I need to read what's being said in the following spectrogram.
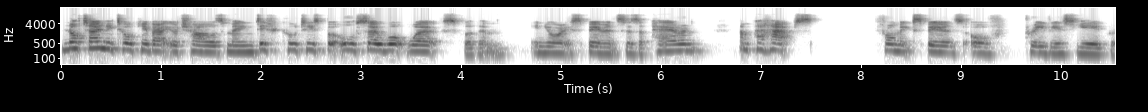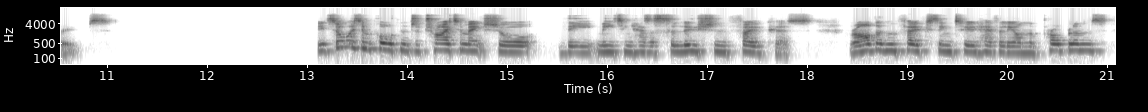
not only talking about your child's main difficulties, but also what works for them in your experience as a parent and perhaps from experience of previous year groups. It's always important to try to make sure the meeting has a solution focus. Rather than focusing too heavily on the problems,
